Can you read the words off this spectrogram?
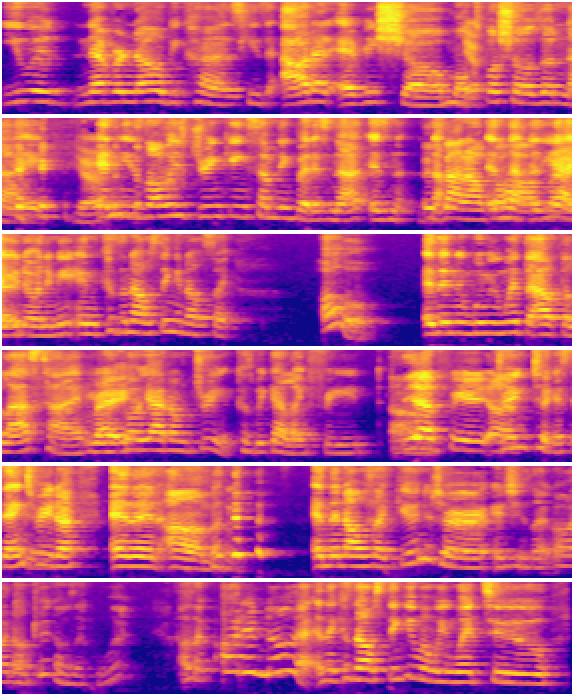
you would never know because he's out at every show, multiple shows a night, Yep. and he's always drinking something, but it's not it's not, It's not alcohol, yeah, right. you know what I mean. And because then I was thinking, I was like, oh. And then when we went out the last time, Right. like, oh yeah, I don't drink because we got like free um, yeah your, uh, drink tickets. Thanks, yeah. Rita. And then um, and then I was like giving it to her, and she's like, oh, I don't drink. I was like, what? I was like, oh, I didn't know that. And then because I was thinking when we went to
